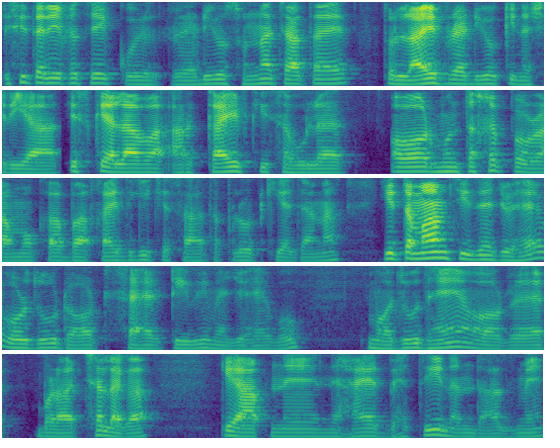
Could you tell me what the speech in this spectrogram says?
اسی طریقے سے کوئی ریڈیو سننا چاہتا ہے تو لائیو ریڈیو کی نشریات، اس کے علاوہ آرکائیو کی سہولت اور منتخب پروگراموں کا باقاعدگی کے ساتھ اپلوڈ کیا جانا، یہ تمام چیزیں جو ہے Urdu dot Sahar T V میں جو ہے وہ موجود ہیں اور بڑا اچھا لگا کہ آپ نے نہایت بہترین انداز میں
